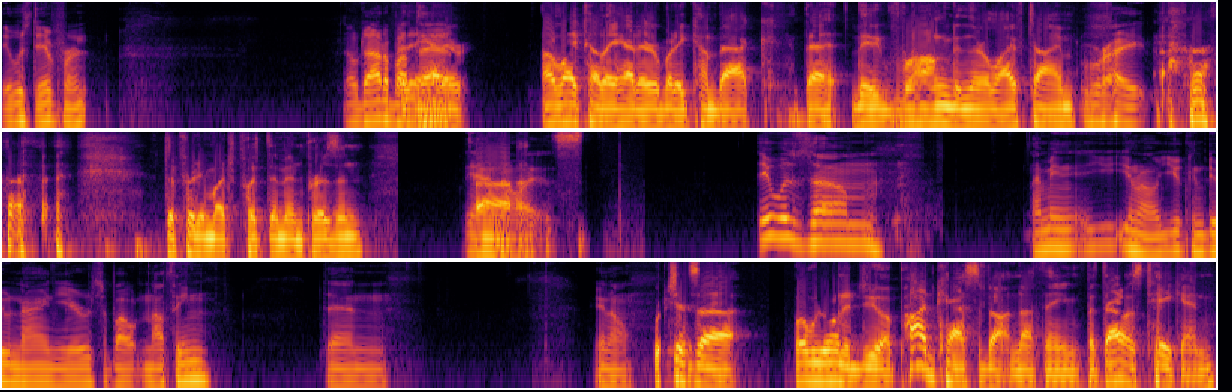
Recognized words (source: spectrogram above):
it was different. No doubt about had that. I liked how they had everybody come back that they wronged in their lifetime Right. to pretty much put them in prison. Yeah. Uh, no, it, it was. Um. I mean, you, you know, you can do nine years about nothing. Then, you know, which is a what we wanted to do a podcast about nothing, but that was taken.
